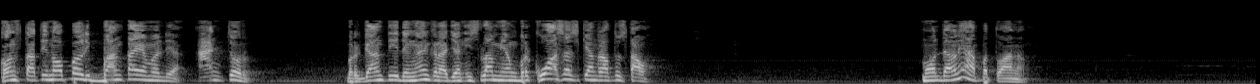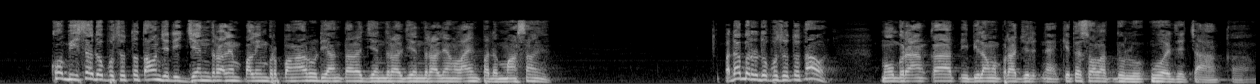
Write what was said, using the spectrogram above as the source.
Konstantinopel dibantai sama dia, hancur. Berganti dengan kerajaan Islam yang berkuasa sekian ratus tahun. Modalnya apa tuh anak? Kok bisa 21 tahun jadi jenderal yang paling berpengaruh di antara jenderal-jenderal yang lain pada masanya? Padahal baru 21 tahun. Mau berangkat, dibilang sama prajuritnya, kita sholat dulu. Wah, aja cakep.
